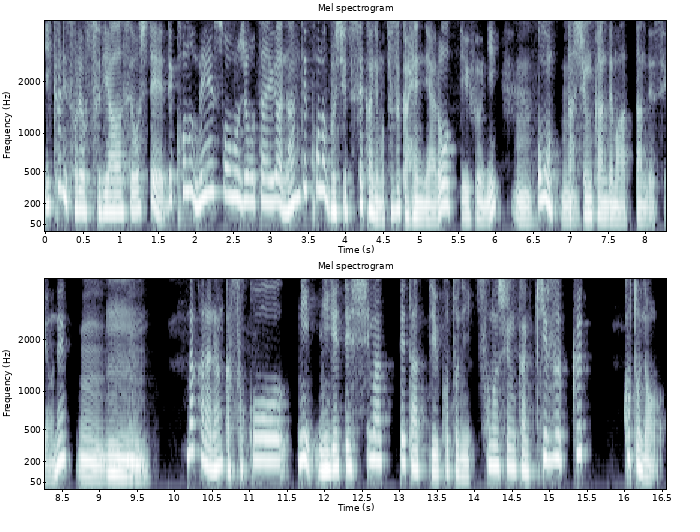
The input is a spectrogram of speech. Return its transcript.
いかにそれをすり合わせをして、で、この瞑想の状態がなんでこの物質世界にも続かへんねやろうっていうふうにうん思った瞬間でもあったんですよね。うんうんだからなんかそこに逃げてしまってたっていうことに、その瞬間気づくことの、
